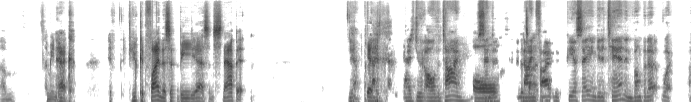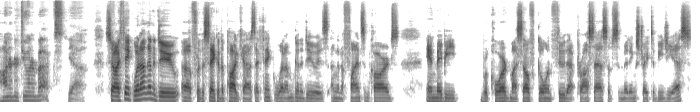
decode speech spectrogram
Um, I mean, heck, if if you could find this in BGS and snap it, Yeah, Yeah. guys, guys do it all the time. All Send it the nine time. five to PSA and get a ten and bump it up what a hundred or two hundred bucks. Yeah. So I think what I'm going to do uh, for the sake of the podcast, I think what I'm going to do is I'm going to find some cards and maybe record myself going through that process of submitting straight to BGS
